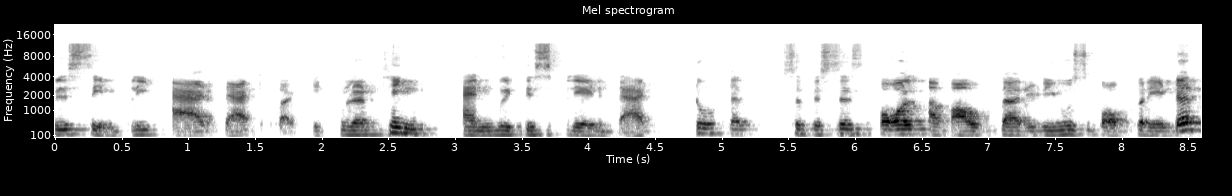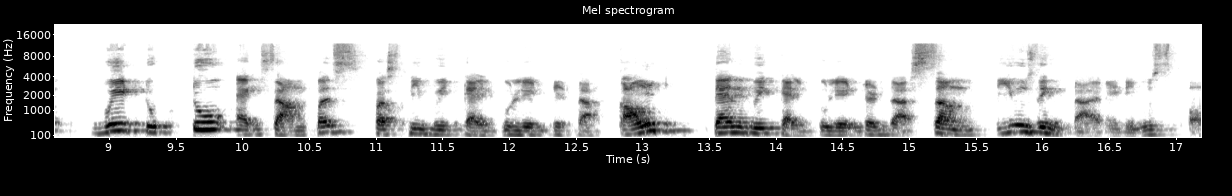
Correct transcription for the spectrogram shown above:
will simply add that particular thing and we displayed that total. So this is all about the reduce operator. We took two examples. Firstly, we calculated the count. Then we calculated the sum using the reduce operator.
